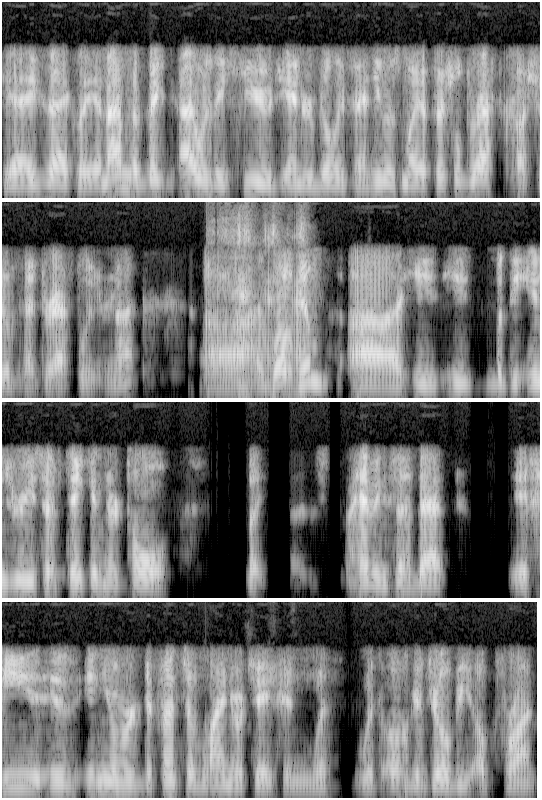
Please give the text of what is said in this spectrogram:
yeah exactly and i'm a big i was a huge andrew billings fan he was my official draft crush of that draft believe it or not uh, I him. Uh, he he, but the injuries have taken their toll. But having said that, if he is in your defensive line rotation with with Ogunjobi up front,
